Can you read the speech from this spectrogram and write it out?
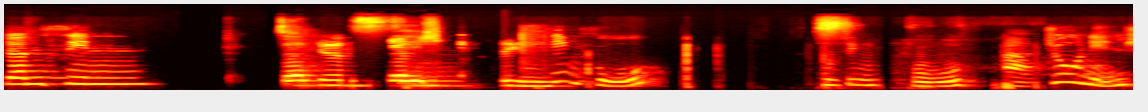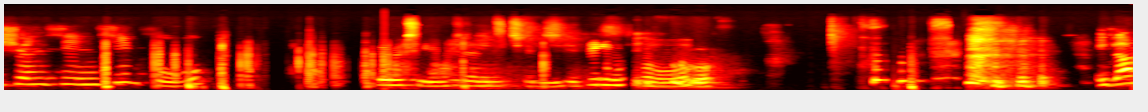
身心真幸福幸福อ่า祝您身心幸福祝你身体幸福 อีกรอบ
